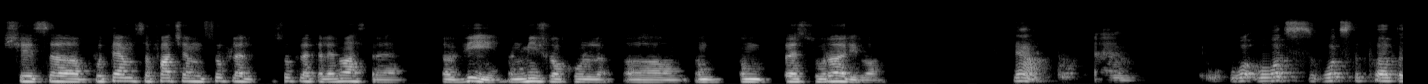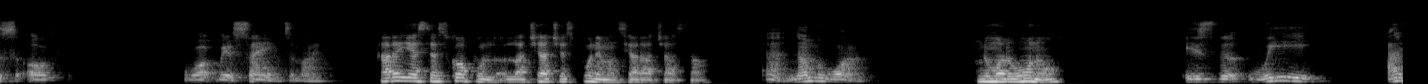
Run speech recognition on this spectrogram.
și să putem să facem suflet, sufletele noastre uh, vii în mijlocul uh, în- împresurărilor. Now, um, what, what's what's the purpose of what we're saying tonight? Care este scopul la ceea ce spunem în seara aceasta? Uh, number one Numărul 1 is that we, I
